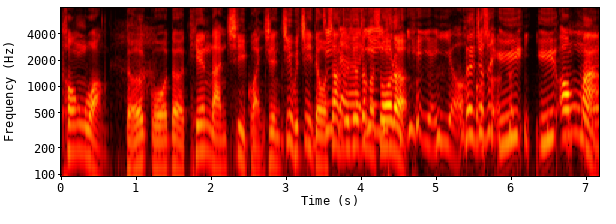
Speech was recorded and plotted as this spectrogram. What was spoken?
通往德国的天然气管线，记不记得我上次就这么说了？页岩油，那就是渔渔 翁嘛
